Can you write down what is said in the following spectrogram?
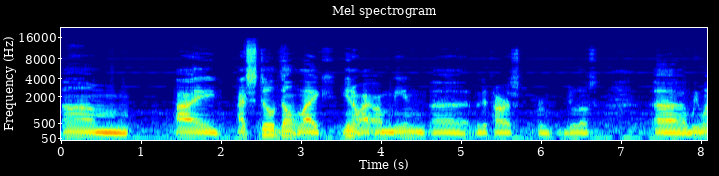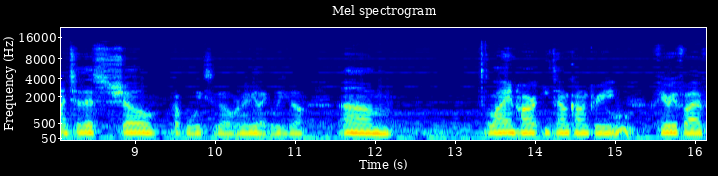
Um, I I still don't like you know I, I me and uh, the guitarist from Doulos. Uh, we went to this show a couple weeks ago, or maybe like a week ago. Um, Lionheart, E Town Concrete, Ooh. Fury of Five,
